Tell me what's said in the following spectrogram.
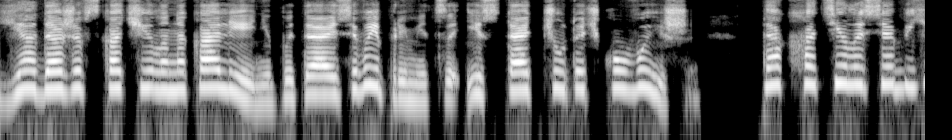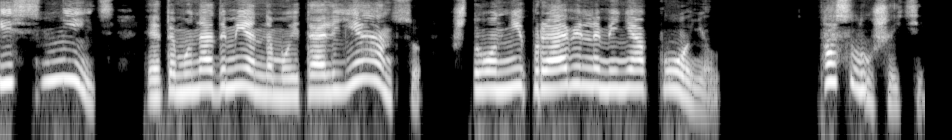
Я даже вскочила на колени, пытаясь выпрямиться и стать чуточку выше. Так хотелось объяснить этому надменному итальянцу, что он неправильно меня понял. Послушайте,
